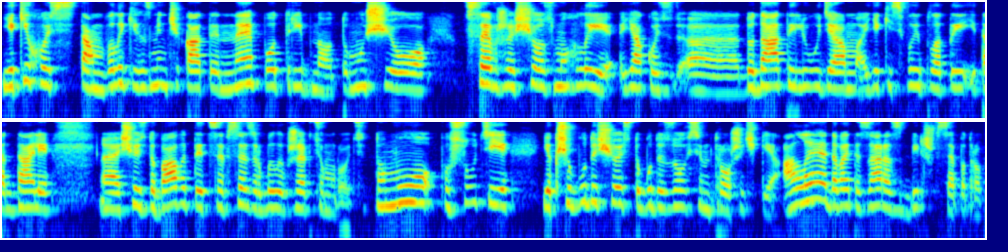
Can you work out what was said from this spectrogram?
якихось там великих змін чекати не потрібно, тому що все вже, що змогли якось е, додати людям, якісь виплати і так далі, е, щось додати, це все зробили вже в цьому році. Тому, по суті, якщо буде щось, то буде зовсім трошечки. Але давайте зараз більш все подробно.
